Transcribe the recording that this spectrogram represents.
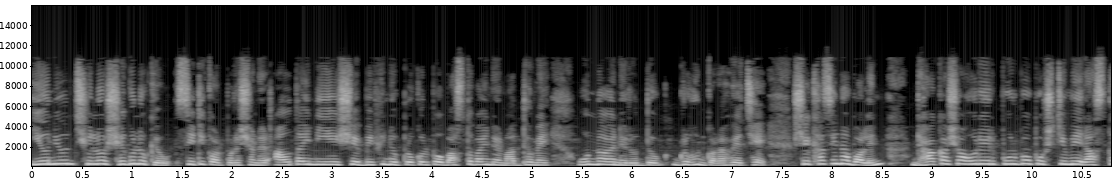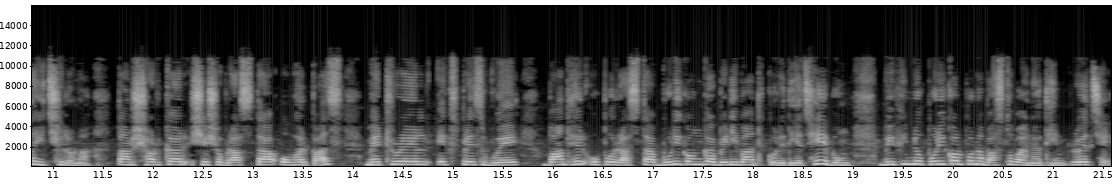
ইউনিয়ন ছিল সেগুলোকেও সিটি কর্পোরেশনের আওতায় নিয়ে এসে বিভিন্ন প্রকল্প বাস্তবায়নের মাধ্যমে উন্নয়নের উদ্যোগ গ্রহণ করা হয়েছে। শেখ হাসিনা বলেন, ঢাকা শহরের পূর্ব পশ্চিমে রাস্তাই ছিল না। তার সরকার সেসব রাস্তা, ওভারপাস, মেট্রো রেল, এক্সপ্রেসওয়ে, বাঁধের উপর রাস্তা, বুড়িগঙ্গা বেড়িবাঁধ করে দিয়েছে এবং বিভিন্ন পরিকল্পনা বাস্তবায়নাধীন রয়েছে।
